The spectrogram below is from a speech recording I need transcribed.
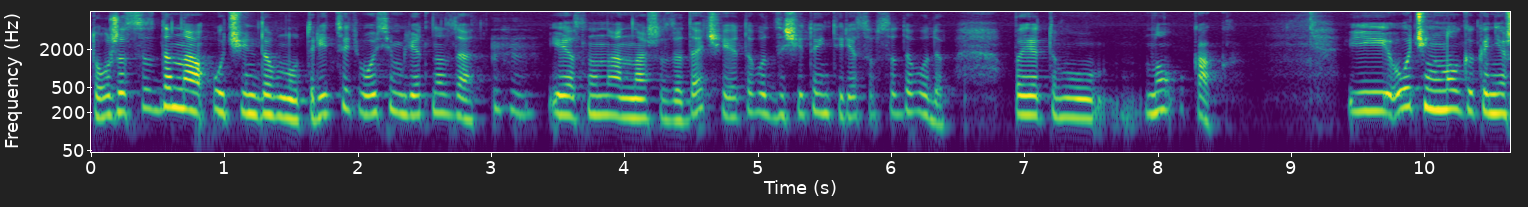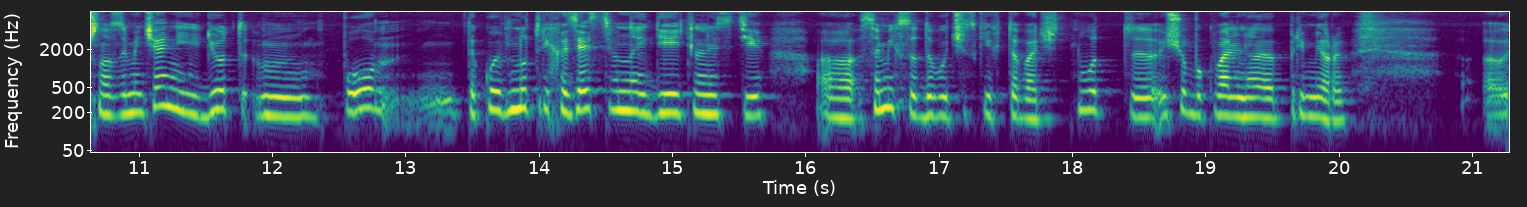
тоже создана очень давно, 38 лет назад. Угу. И основная наша задача – это вот защита интересов садоводов. Поэтому, ну как – и очень много, конечно, замечаний идет по такой внутрихозяйственной деятельности э, самих садоводческих товариществ. Ну вот э, еще буквально примеры. Э,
